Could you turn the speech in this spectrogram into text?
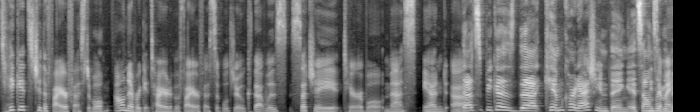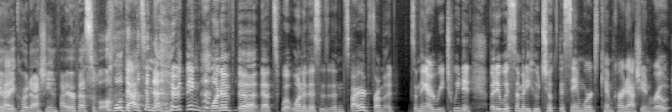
tickets to the Fyre festival. I'll never get tired of a Fyre festival joke. That was such a terrible mess. And uh, That's because that Kim Kardashian thing. It sounds like a very head. Kardashian Fyre festival. well, that's another thing. One of the that's what one of this is inspired from. A, something I retweeted, but it was somebody who took the same words Kim Kardashian wrote,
